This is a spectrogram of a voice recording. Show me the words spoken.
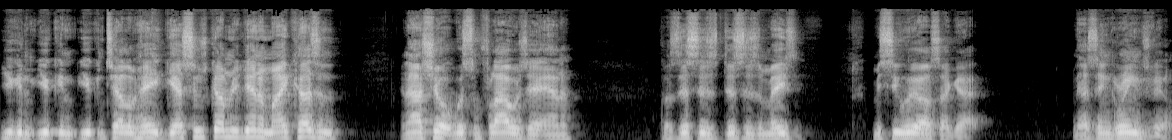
You can you can you can tell them, hey, guess who's coming to dinner? My cousin, and I'll show up with some flowers there, Anna because this is this is amazing. Let me see who else I got. That's in Greensville.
